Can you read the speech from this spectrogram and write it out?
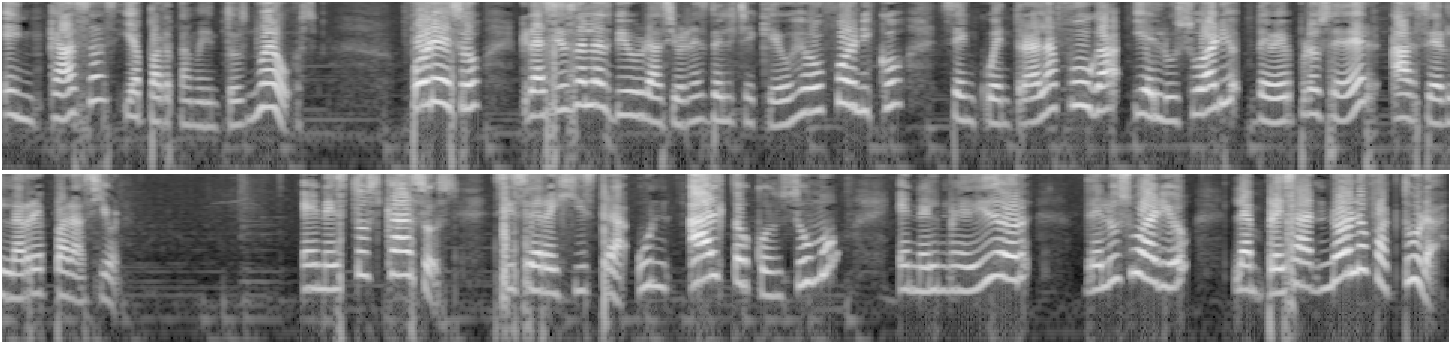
en casas y apartamentos nuevos. Por eso, gracias a las vibraciones del chequeo geofónico, se encuentra la fuga y el usuario debe proceder a hacer la reparación. En estos casos, si se registra un alto consumo en el medidor del usuario, la empresa no lo factura,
